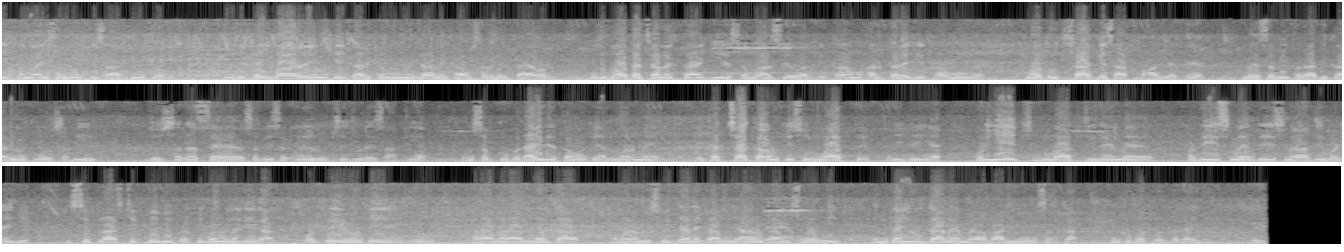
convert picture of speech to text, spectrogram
एक कमाई समूह के साथियों को, मुझे कई बार इनके कार्यक्रमों में जाने का अवसर मिलता है और मुझे बहुत अच्छा लगता है कि ये समाज सेवा के काम हर तरह के कामों में बहुत उत्साह के साथ भाग लेते हैं। मैं सभी पदाधिकारियों को, सभी जो सदस्य हैं, सभी सक्रिय रूप से जुड़े साथी हैं, उन सबको बधाई देता हूँ कि अलवर में एक अच्छा काम की शुरुआत करी गई है और ये शुरुआत ज़िले में, प्रदेश में, देश में आगे बढ़ेगी। इससे प्लास्टिक पे भी प्रतिबंध लगेगा और पेड़ों के जो हरा भरा अलवर का, हमारा विश्वविद्यालय का अभियान था, उसमें भी इनका योगदान है मैं आभारी हूँ इन सबका। इनको बहुत बहुत बधाई। देता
